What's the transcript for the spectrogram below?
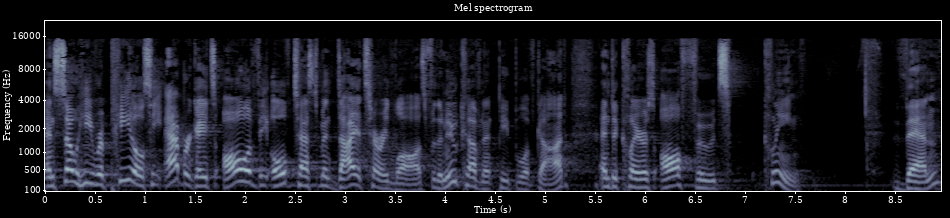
And so he repeals, he abrogates all of the Old Testament dietary laws for the new covenant people of God and declares all foods clean. Then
